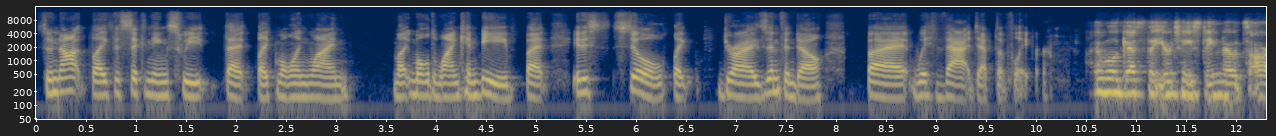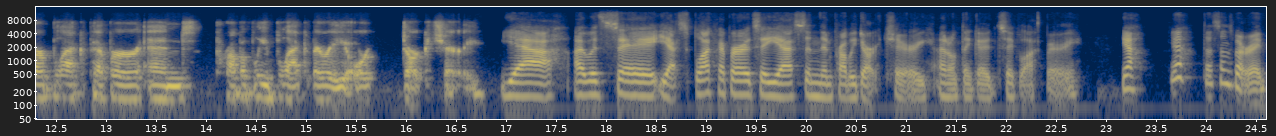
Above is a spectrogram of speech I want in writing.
So not like the sickening sweet that like mulling wine, like mulled wine can be, but it is still like dry Zinfandel, but with that depth of flavor. I will guess that your tasting notes are black pepper and probably blackberry or dark cherry. Yeah, I would say yes. Black pepper, I would say yes, and then probably dark cherry. I don't think I'd say blackberry. Yeah, yeah, that sounds about right.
